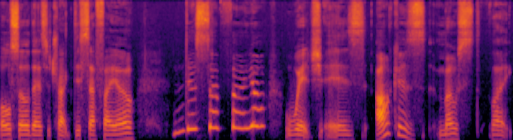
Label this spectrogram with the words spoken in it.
Also, there's a track Desafio, Desafio, which is Arca's most like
